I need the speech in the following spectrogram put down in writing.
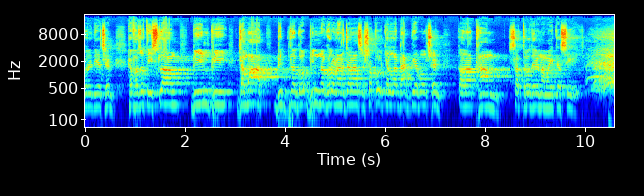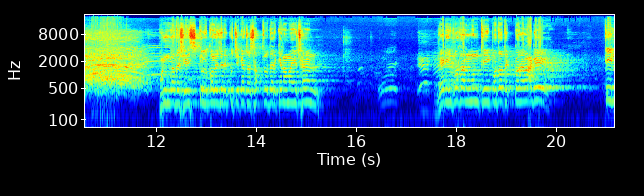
করে দিয়েছেন। হেফাজতে ইসলাম বিএমপি জামাত ভিন্ন ভিন্ন ঘরনার যারা আছে সকল কেল্লা ডাক দিয়ে বলছেন, তারা থাম, ছাত্রদের নামাইতেছে। বাংলাদেশের স্কুল, কলেজের কুচিকাচা ছাত্রদেরকে নামাইছেন। লেডি প্রধানমন্ত্রী পদত্যাগ করার আগে তিন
